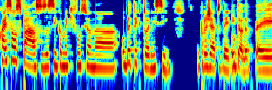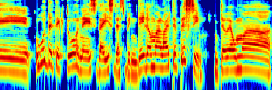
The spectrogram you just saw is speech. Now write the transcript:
Quais são os passos, assim, como é que funciona o detector em si? o projeto dele? Então, é, o detector, né, esse daí, esse DSBN dele, é uma LAR-TPC. Então, é uma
